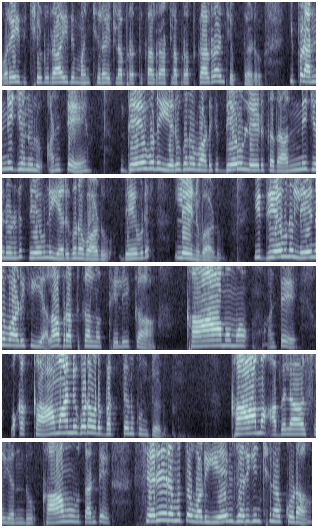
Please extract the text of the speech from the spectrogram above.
ఒరే ఇది చెడురా ఇది మంచిరా ఇట్లా బ్రతకాలరా అట్లా బ్రతకాలరా అని చెప్తాడు. ఇప్పుడు అన్ని జనులు అంటే దేవుని ఎరుగున వాడికి దేవుడు లేడు కదా. అన్ని జనులు దేవుని ఎరుగునవాడు దేవుడే లేనివాడు. ఈ దేవుని లేనివాడికి ఎలా బ్రతకాలనో తెలియక కామము అంటే ఒక కామాన్ని కూడా వాడు భక్తి అనుకుంటాడు. కామ అభిలాషయందు ఎందు అంటే శరీరముతో వాడు ఏం జరిగించినా కూడా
